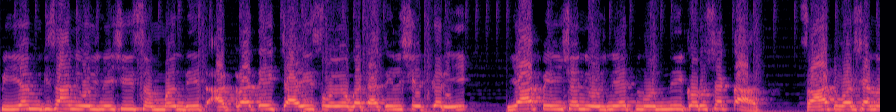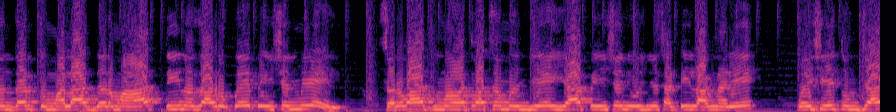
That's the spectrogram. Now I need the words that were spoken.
पीएम किसान योजनेशी संबंधित अठरा ते चाळीस वयोगटातील शेतकरी या पेन्शन योजनेत नोंदणी करू शकतात. साठ वर्षानंतर तुम्हाला दरमहा तीन हजार रुपये पेन्शन मिळेल. सर्वात महत्वाचं म्हणजे या पेन्शन योजनेसाठी लागणारे पैसे तुमच्या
